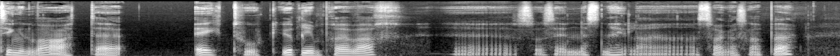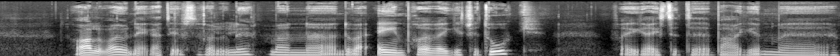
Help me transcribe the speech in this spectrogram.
tingen var at eh, jeg tok urinprøver eh, så å si nesten hele svangerskapet. Og alle var jo negative, selvfølgelig, men eh, det var én prøve jeg ikke tok. For jeg reiste til Bergen med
